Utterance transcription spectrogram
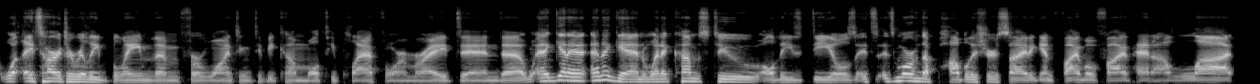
well, it's hard to really blame them for wanting to become multi-platform, right? And uh, again, and again, when it comes to all these deals, it's it's more on the publisher side. Again, 505 had a lot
